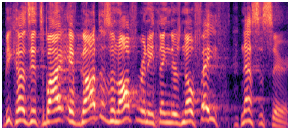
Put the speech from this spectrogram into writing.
Because it's by if God doesn't offer anything, there's no faith necessary.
